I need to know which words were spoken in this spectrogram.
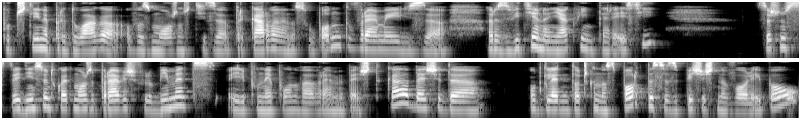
почти не предлага възможности за прекарване на свободното време или за развитие на някакви интереси, всъщност единственото, което можеш да правиш в Любимец, или поне по това време беше така, беше да от гледна точка на спорт да се запишеш на волейбол,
